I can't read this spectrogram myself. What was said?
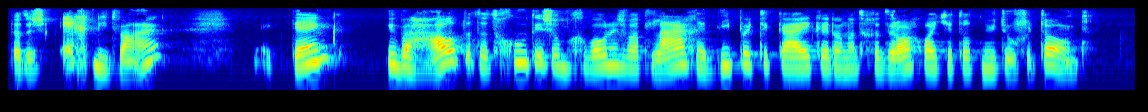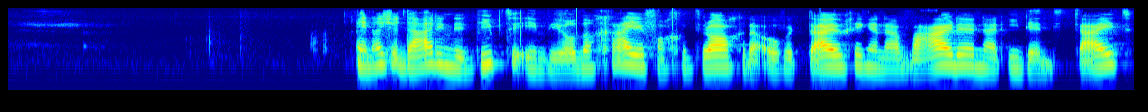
dat is echt niet waar. Ik denk überhaupt dat het goed is om gewoon eens wat lager, dieper te kijken dan het gedrag wat je tot nu toe vertoont. En als je daar in de diepte in wil, dan ga je van gedrag naar overtuigingen, naar waarden, naar identiteit.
